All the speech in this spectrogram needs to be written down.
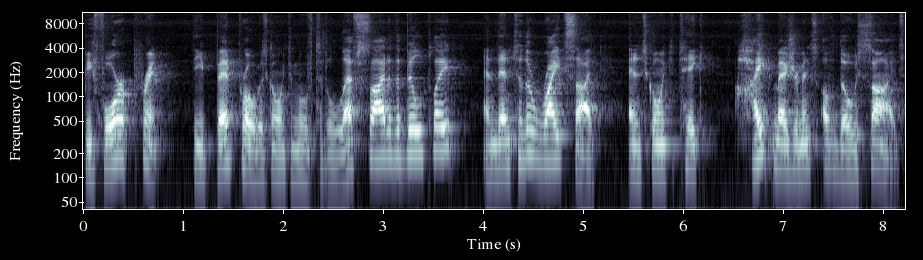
Before a print, the bed probe is going to move to the left side of the build plate and then to the right side, and it's going to take height measurements of those sides.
